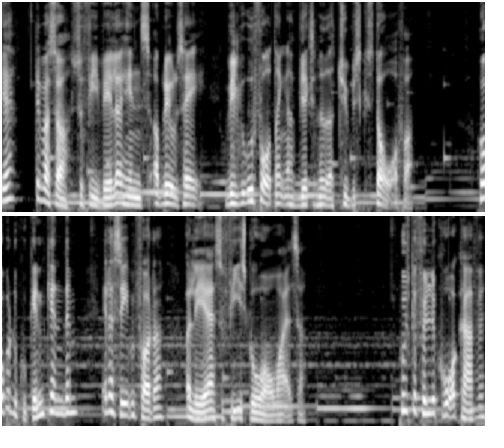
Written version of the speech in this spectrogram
Ja, det var så Sofie Velle og hendes oplevelse af, hvilke udfordringer virksomheder typisk står overfor. Håber du kunne genkende dem, eller se dem for dig og lære af Sofies gode overvejelser. Husk at følge Kro og Kaffe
